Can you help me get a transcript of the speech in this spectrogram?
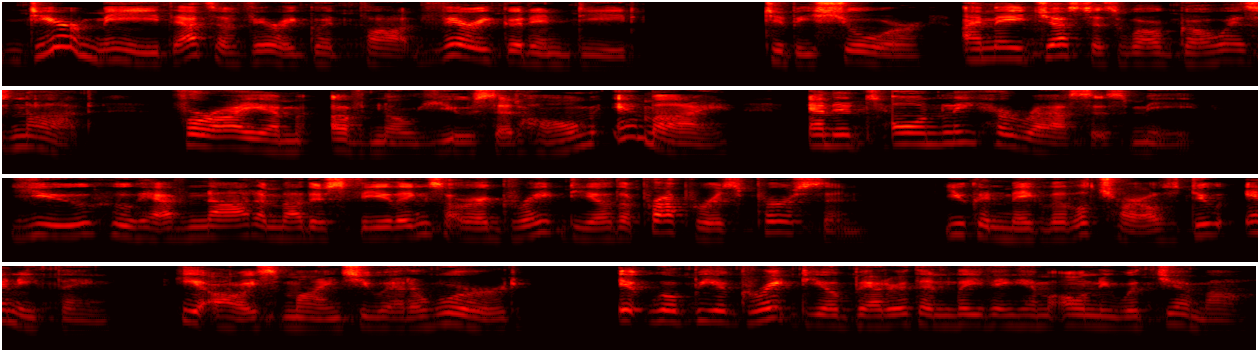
Dear me, that's a very good thought, very good indeed. To be sure, I may just as well go as not, for I am of no use at home, am I? And it only harasses me. You, who have not a mother's feelings, are a great deal the properest person. You can make little Charles do anything. He always minds you at a word. It will be a great deal better than leaving him only with Jemima.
